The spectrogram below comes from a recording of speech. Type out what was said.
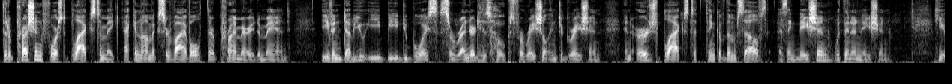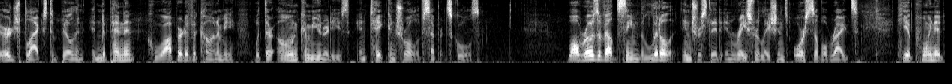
The Depression forced blacks to make economic survival their primary demand. Even W.E.B. Du Bois surrendered his hopes for racial integration and urged blacks to think of themselves as a nation within a nation. He urged blacks to build an independent, cooperative economy with their own communities and take control of separate schools. While Roosevelt seemed little interested in race relations or civil rights, he appointed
